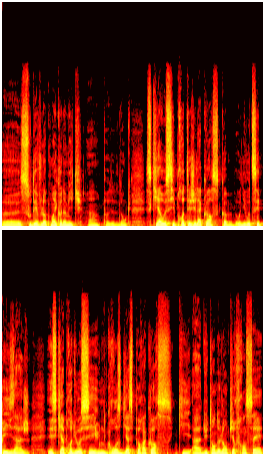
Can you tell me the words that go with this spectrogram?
euh, sous-développement économique. Hein. Donc, ce qui a aussi protégé la Corse au niveau de ses paysages. Et ce qui a produit aussi une grosse diaspora corse qui, du temps de l'Empire français,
